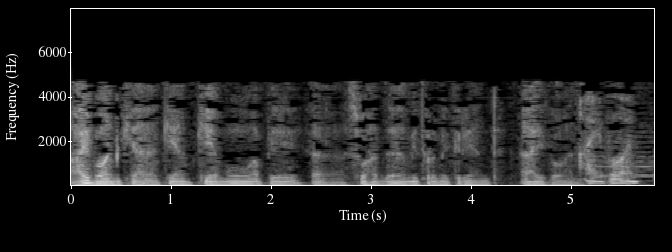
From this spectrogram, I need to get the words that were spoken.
ආයුබෝවන් කියමු අපේ සුහද මිතුරු මිත්‍රයන්ට. ආයුබෝවන්. ආයුබෝවන්.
